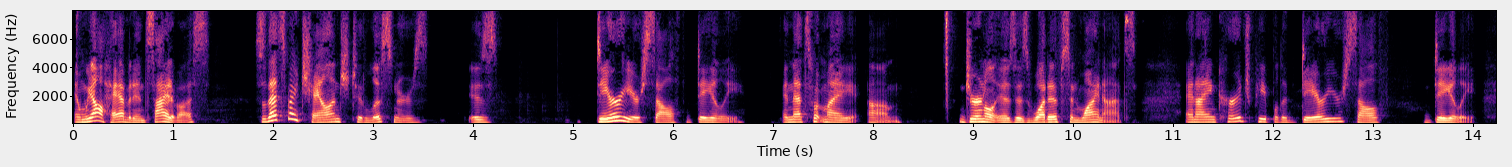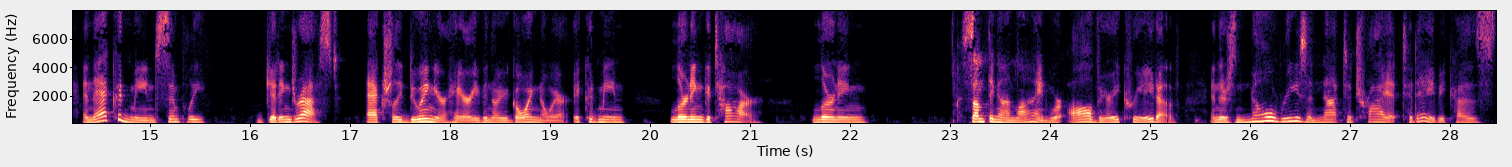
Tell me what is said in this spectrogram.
And we all have it inside of us so that's my challenge to listeners is dare yourself daily and that's what my um, journal is is what ifs and why nots and I encourage people to dare yourself daily. And that could mean simply getting dressed, actually doing your hair, even though you're going nowhere. It could mean learning guitar, learning something online. We're all very creative. And there's no reason not to try it today because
